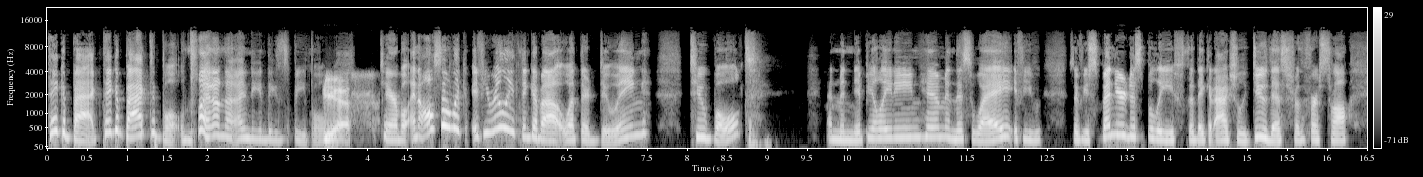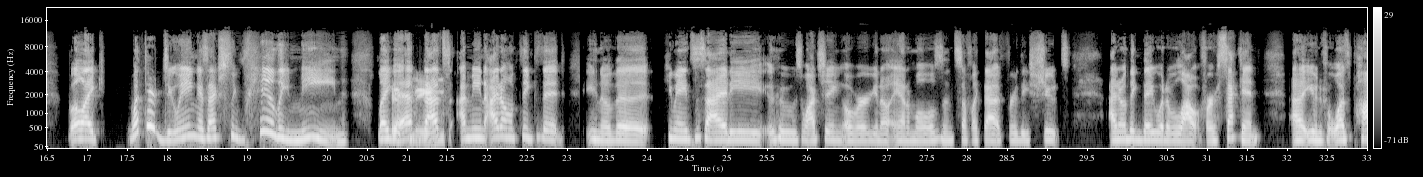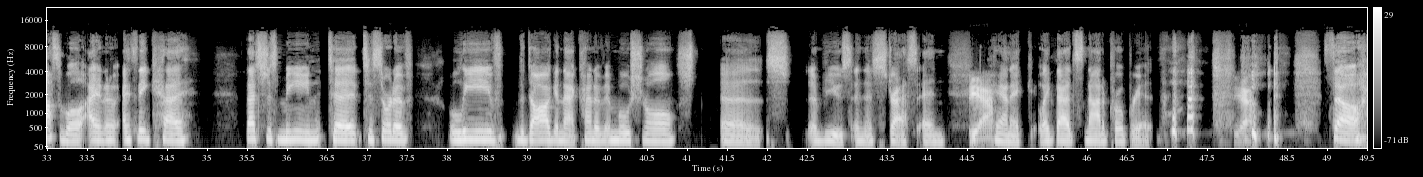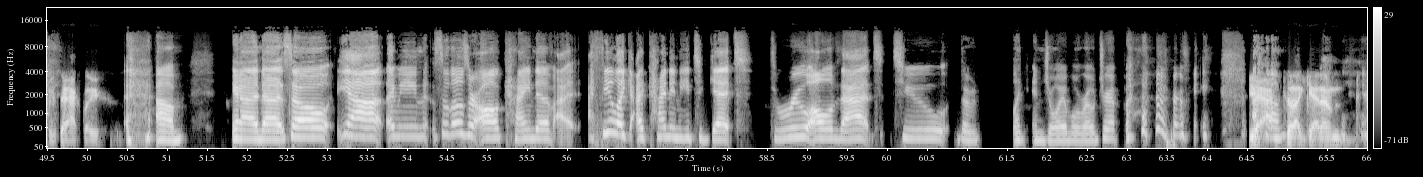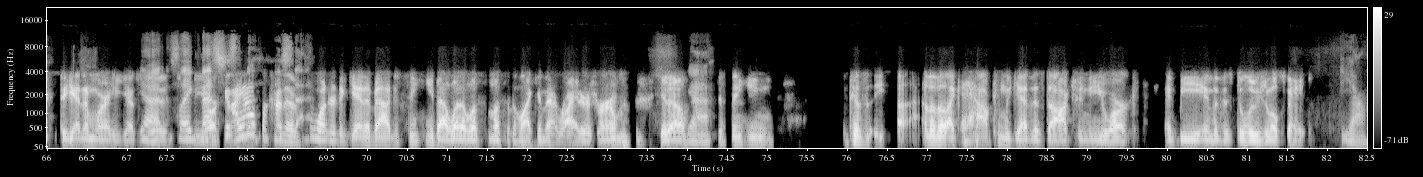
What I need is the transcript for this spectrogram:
take it back. Take it back to Bolt. I don't know. I need these people. Yes. Terrible. And also, like, if you really think about what they're doing to Bolt and manipulating him in this way, if you so if you spend your disbelief that they could actually do this for the first of all, but like what they're doing is actually really mean. Like uh, mean. that's I mean, I don't think that, you know, the humane society who's watching over, you know, animals and stuff like that for these shoots, I don't think they would allow it for a second, uh, even if it was possible. I don't I think uh, that's just mean to to sort of leave the dog in that kind of emotional uh, abuse and the stress and Yeah. panic like that's not appropriate Yeah. so Exactly. um and uh so yeah i mean so those are all kind of i i feel like i kind of need to get through all of that to the like enjoyable road trip for me Yeah. Um, to like get him to get him where he gets Yeah, to it's like, New York. And I also kind of the- wondered again about just thinking about what it was must have been like in that writer's room. You know, yeah just thinking because uh, like how can we get this dog to New York and be into this delusional state? yeah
